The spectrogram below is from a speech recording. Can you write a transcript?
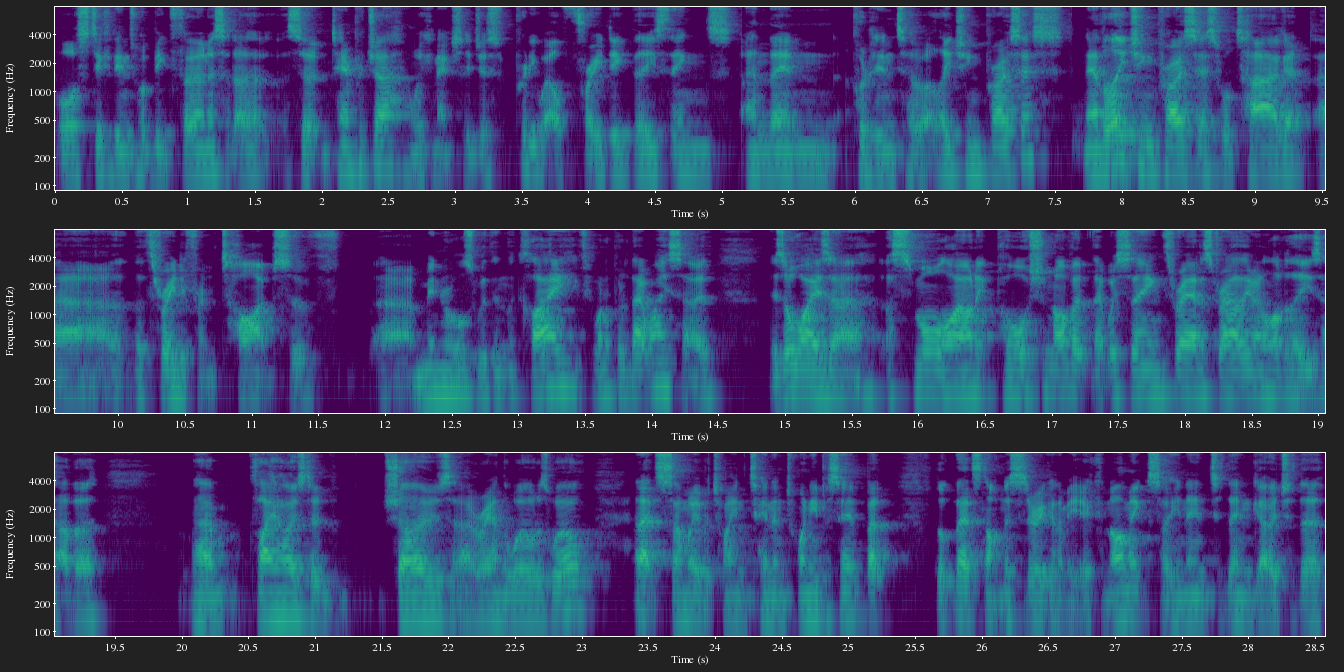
or stick it into a big furnace at a, a, certain temperature. We can actually just pretty well free dig these things and then put it into a leaching process. Now, the leaching process will target uh, the three different types of uh, minerals within the clay, if you want to put it that way. So there's always a, a, small ionic portion of it that we're seeing throughout Australia and a lot of these other um, clay hosted shows uh, around the world as well. And that's somewhere between 10 and 20%. But look, that's not necessarily going to be economic. So you need to then go to the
